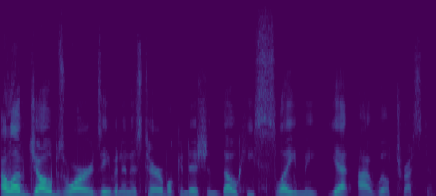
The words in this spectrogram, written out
I love Job's words, even in his terrible condition. Though he slay me, yet I will trust him.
